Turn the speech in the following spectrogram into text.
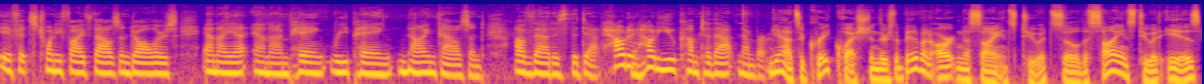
if it's twenty-five thousand dollars and I and I'm paying repaying nine thousand of that is the debt? How do mm-hmm. how do you come to that number? Yeah, it's a great question. There's a bit of an art and a science to it. So the science to it is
